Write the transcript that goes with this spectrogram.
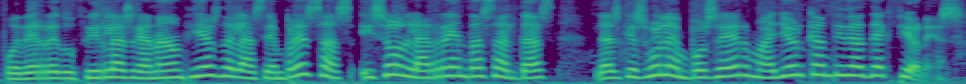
puede reducir las ganancias de las empresas y son las rentas altas las que suelen poseer mayor cantidad de acciones.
